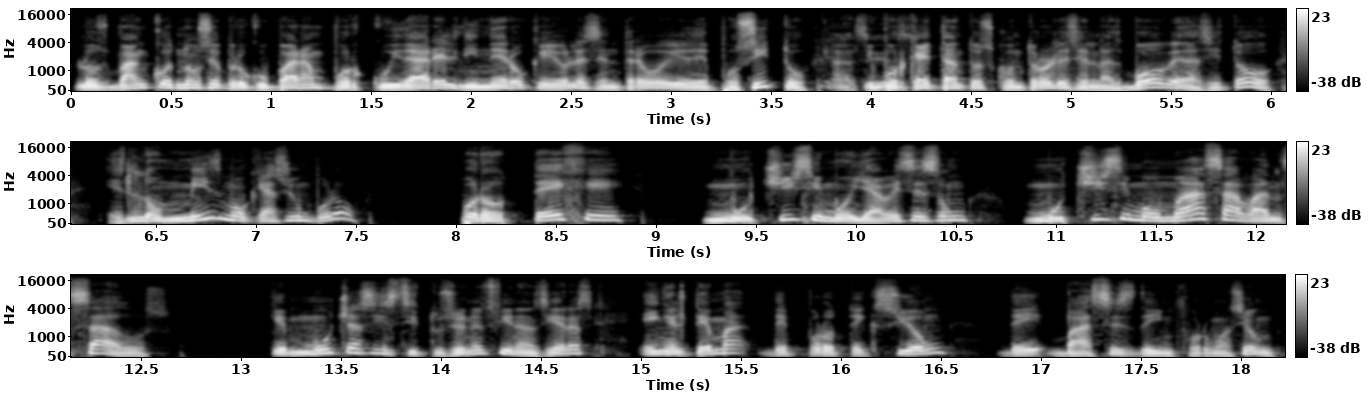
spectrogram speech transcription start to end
los bancos no se preocuparan por cuidar el dinero que yo les entrego y deposito. Así y porque es. hay tantos controles en las bóvedas y todo. Es lo mismo que hace un buró. Protege muchísimo y a veces son muchísimo más avanzados que muchas instituciones financieras en el tema de protección de bases de información.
